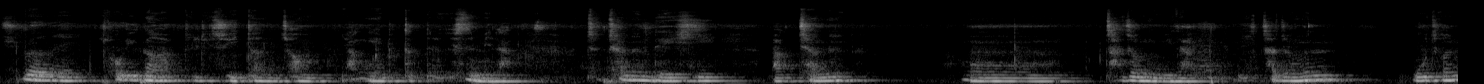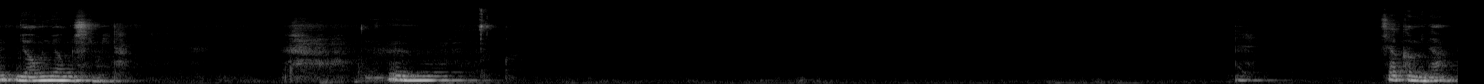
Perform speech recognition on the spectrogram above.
주변에 소리가 들릴 수 있다는 점 양해 부탁드리겠습니다. 첫 차는 4시, 막차는 음, 차정입니다. 네, 차정은 오전 00시입니다. 음, 네, 시작합니다.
